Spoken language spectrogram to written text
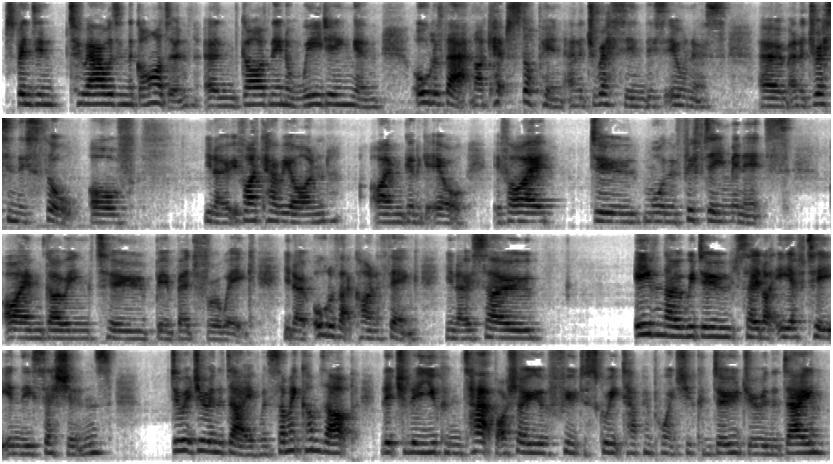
spending two hours in the garden and gardening and weeding and all of that. And I kept stopping and addressing this illness um, and addressing this thought of, you know, if I carry on, I'm going to get ill. If I do more than 15 minutes, I'm going to be in bed for a week. You know, all of that kind of thing. You know, so even though we do say like EFT in these sessions, do it during the day. When something comes up, literally you can tap. I'll show you a few discrete tapping points you can do during the day.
